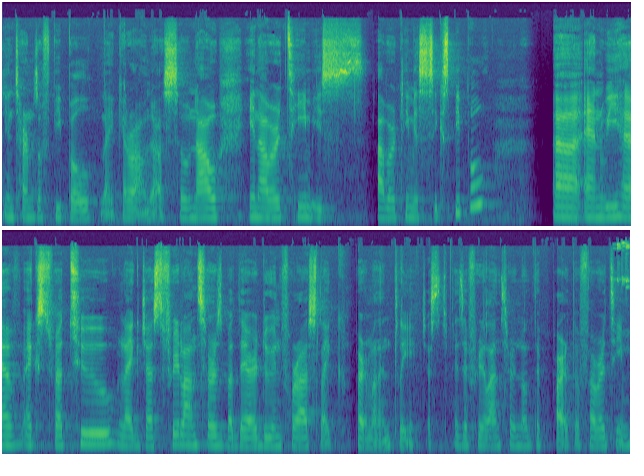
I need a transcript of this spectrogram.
in terms of people like around us. So now in our team is our team is six people uh, and we have extra two like just freelancers but they are doing for us like permanently just as a freelancer not the part of our team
